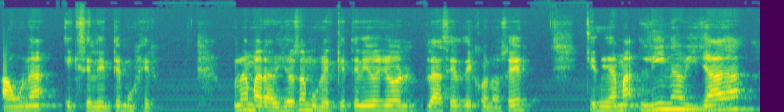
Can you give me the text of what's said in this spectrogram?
a una excelente mujer, una maravillosa mujer que he tenido yo el placer de conocer que se llama Lina Villada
